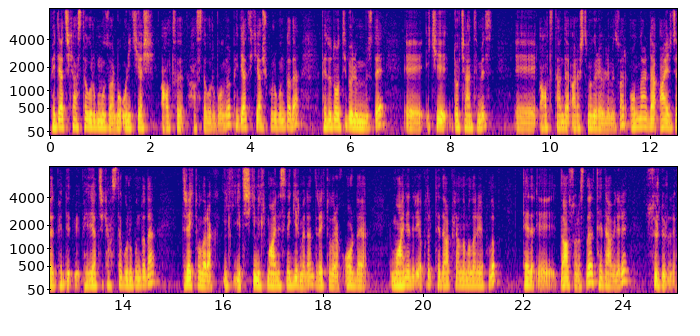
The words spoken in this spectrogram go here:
pediatrik hasta grubumuz var. Bu 12 yaş altı hasta grubu oluyor. Pediatrik yaş grubunda da pedodonti bölümümüzde e, iki doçentimiz, e, 6 tane de araştırma görevlimiz var. Onlar da ayrıca pedi- pediatrik hasta grubunda da direkt olarak ilk yetişkin ilk muayenesine girmeden direkt olarak orada muayeneleri yapılıp tedavi planlamaları yapılıp te- e, daha sonrasında da tedavileri sürdürülüyor.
